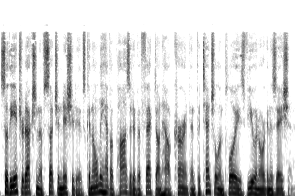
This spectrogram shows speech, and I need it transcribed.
so the introduction of such initiatives can only have a positive effect on how current and potential employees view an organization.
